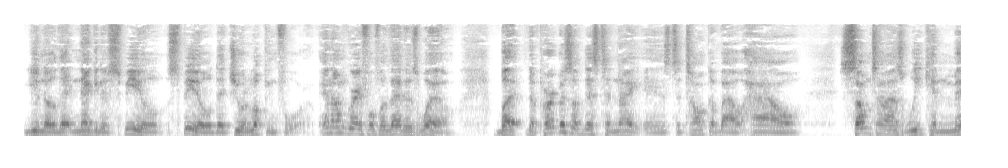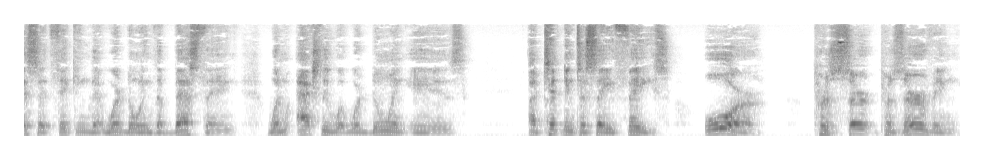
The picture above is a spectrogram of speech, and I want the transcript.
you know, that negative spiel spiel that you're looking for. And I'm grateful for that as well. But the purpose of this tonight is to talk about how sometimes we can miss it thinking that we're doing the best thing when actually what we're doing is attempting to save face or preser- preserving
